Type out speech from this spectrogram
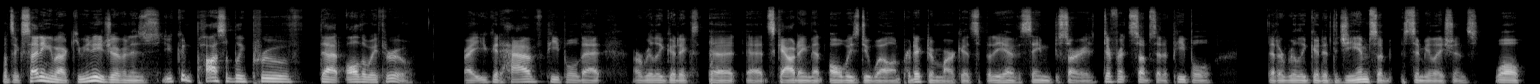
What's exciting about community driven is you can possibly prove that all the way through right? You could have people that are really good at, at, at, scouting that always do well in predictive markets, but you have the same, sorry, different subset of people that are really good at the GM sub- simulations. Well,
